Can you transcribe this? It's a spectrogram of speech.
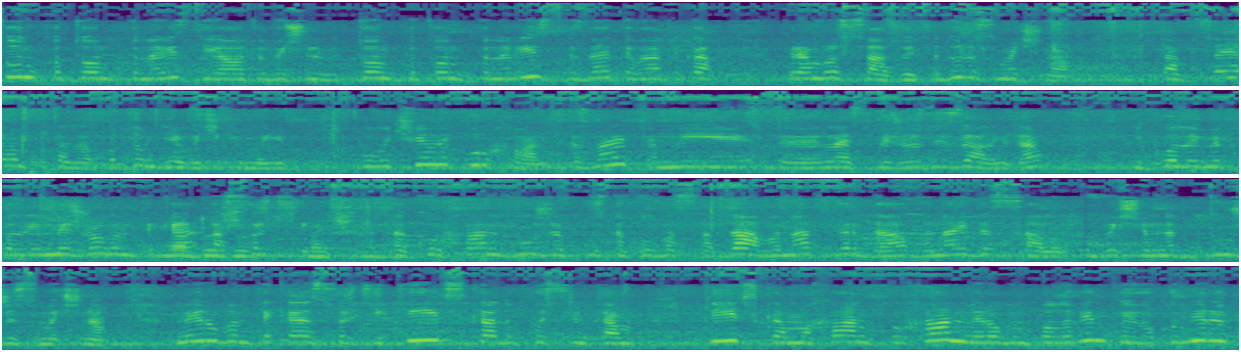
тонко-тонко нарізати. Я от обично люблю тонко-тонко нарізати. Знаєте, вона така прям розсаджується, дуже смачна. Так, це я вам показала. Потім, дівчатки мої, получили курхан. Ви знаєте, ми е, лесь ми ж розрізали, да? І коли ми коли ми ж робимо таке асорті. Та Курхан дуже вкусна колбаса. Да, вона тверда, вона йде з салом. Обично, вона дуже смачна. Ми робимо таке сорті київська, допустимо, там київська, махан, курхан. Ми робимо половинку і вакууміруємо.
